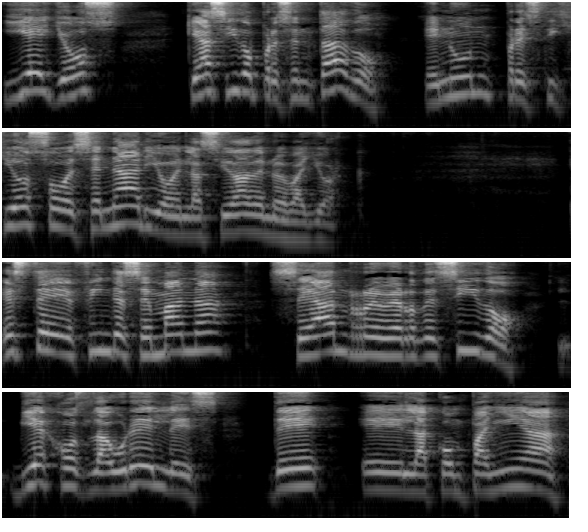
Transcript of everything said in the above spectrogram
y ellos que ha sido presentado en un prestigioso escenario en la ciudad de Nueva York. Este fin de semana se han reverdecido viejos laureles de eh, la compañía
